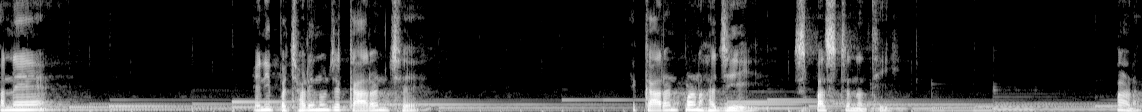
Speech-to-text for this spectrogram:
અને એની પછાડીનું જે કારણ છે કારણ પણ હજી સ્પષ્ટ નથી. પણ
